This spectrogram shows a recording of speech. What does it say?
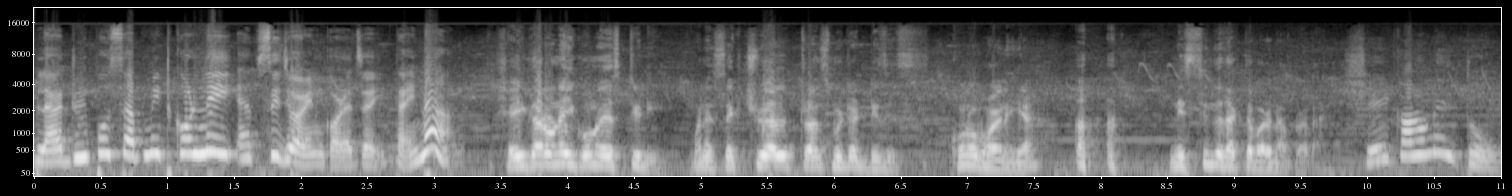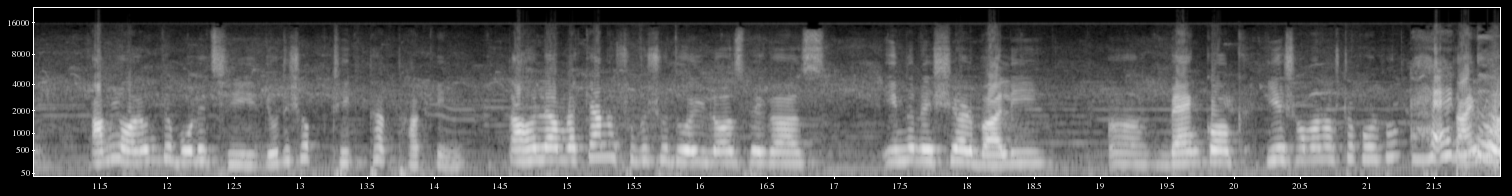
ব্লাড রিপোর্ট সাবমিট করলেই অ্যাপসে জয়েন করা যায় তাই না? সেই কারণেই কোনো এসটিডি মানে সেক্সুয়াল ট্রান্সমিটেড ডিজিজ কোনো ভয় নেই হ্যাঁ? নিশ্চিন্তে থাকতে পারেন আপনারা। সেই কারণেই তো আমি অয়নকে বলেছি যদি সব ঠিকঠাক থাকে তাহলে আমরা কেন শুধু শুধু ওই লস ভেগাস ইন্দোনেশিয়ার বালি ব্যাংকক গিয়ে সময় নষ্ট করব? তাই না?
